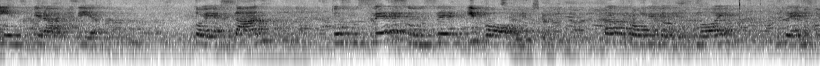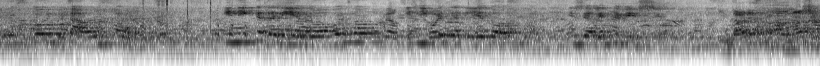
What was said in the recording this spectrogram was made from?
i inspiracija. To je san, to su sve suze i boli. Sad proliveni znoj za iskustvo talusa I nikada nije dovoljno i nikada nije dosta. I želite više. I dalje smo od naših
